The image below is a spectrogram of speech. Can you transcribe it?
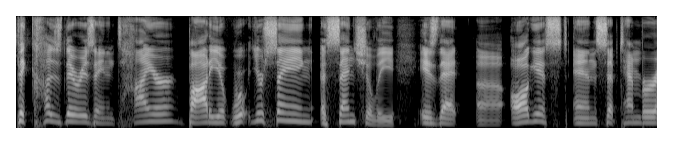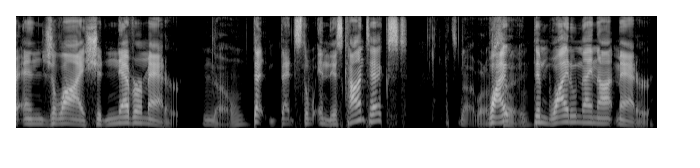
Because there is an entire body of what you're saying essentially is that uh, August and September and July should never matter. No, That that's the in this context. that's not what Why I'm saying. then? Why do they not matter?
